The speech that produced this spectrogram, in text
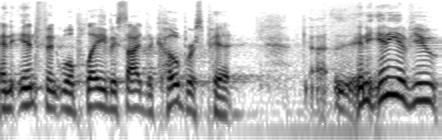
An infant will play beside the cobra's pit. Uh, any, any of you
